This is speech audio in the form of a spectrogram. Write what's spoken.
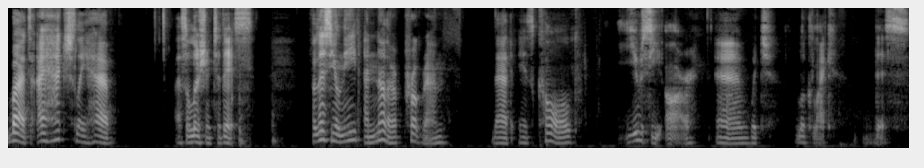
but I actually have a solution to this for this you'll need another program that is called UCR uh, which look like this.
